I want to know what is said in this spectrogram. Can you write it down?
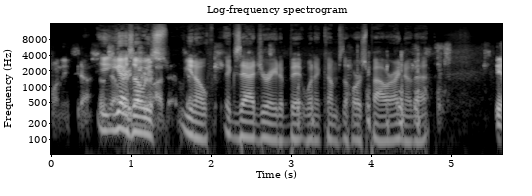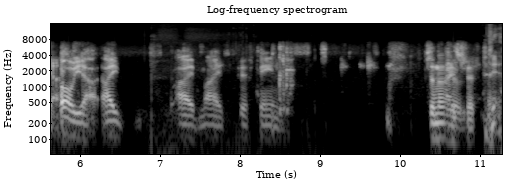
20s. Yeah. So you yeah, guys always, never had that. you know, exaggerate a bit when it comes to horsepower. I know that. Yeah. Oh yeah, I I my fifteen. It's a nice 15.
